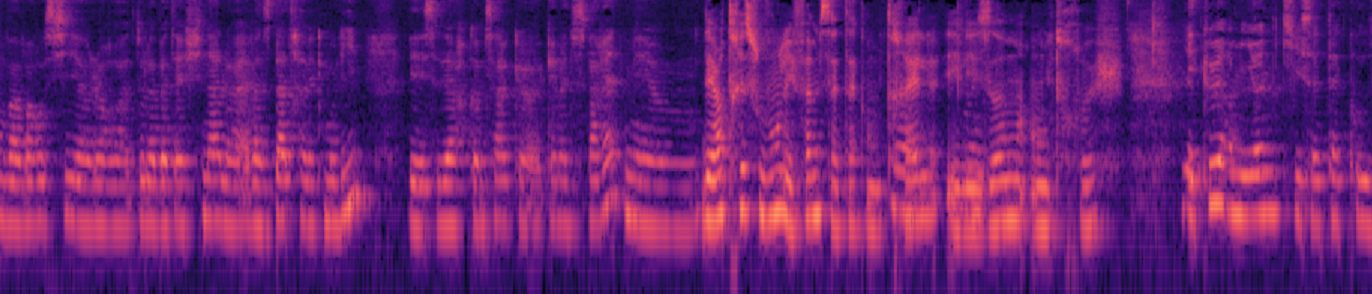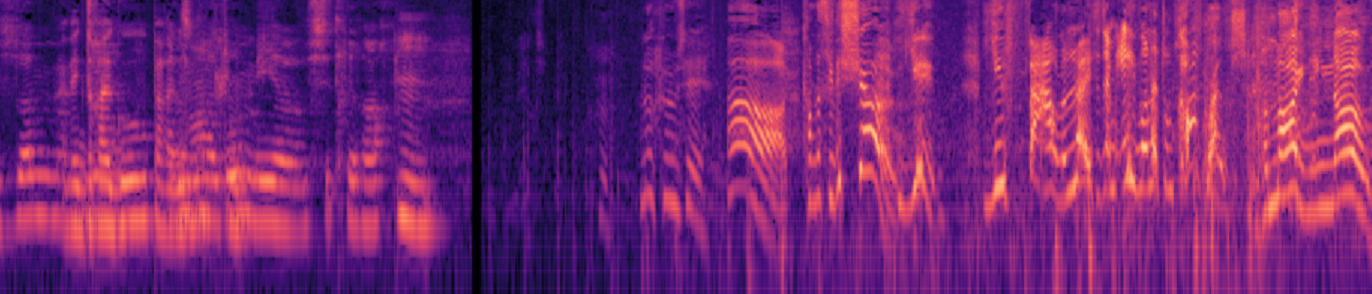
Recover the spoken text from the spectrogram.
on va voir aussi lors de la bataille finale, elle va se battre avec Molly, et c'est d'ailleurs comme ça que- qu'elle va disparaître, mais euh, D'ailleurs, très souvent, les femmes s'attaquent entre Ouais. elles et les hommes entre eux. Il n'y a que Hermione qui s'attaque aux hommes. Avec mais- Drago, par avec exemple. Drago, mais euh, c'est très rare. Hmm. Look who's here. Ah, come to see the show. You! You foul, loathsome, evil little cockroach! Hermione, no!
